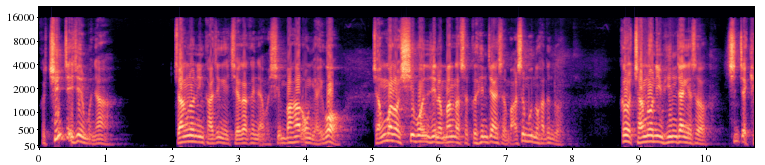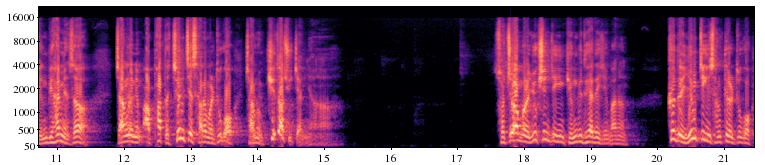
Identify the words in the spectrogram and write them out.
그 진짜 이제는 뭐냐? 장로님 가정에 제가 그냥 뭐 신방하러 온 게 아니고 정말로 15년 전에 만나서 그 현장에서 말씀 운동하던 거. 그리고 장로님 현장에서 진짜 경비하면서 장로님 아파트 전체 사람을 두고 장로님 기도할 수 있지 않냐. 솔직한 말로 육신적인 경비도 해야 되지만은 그들의 영적인 상태를 두고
